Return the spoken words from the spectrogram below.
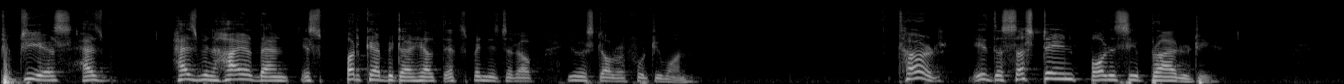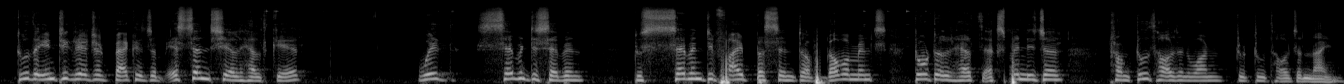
50 years has, has been higher than its per capita health expenditure of US dollar 41. Third is the sustained policy priority to the integrated package of essential health care with 77 to 75% of government's total health expenditure from 2001 to 2009,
